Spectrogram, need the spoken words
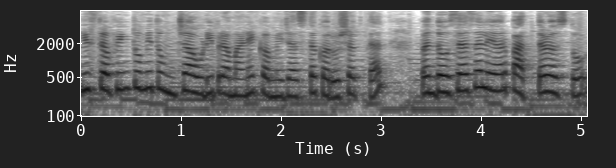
ही स्टफिंग तुम्ही तुमच्या आवडीप्रमाणे कमी जास्त करू शकतात. पण डोस्याचा लेअर पातळ असतो.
